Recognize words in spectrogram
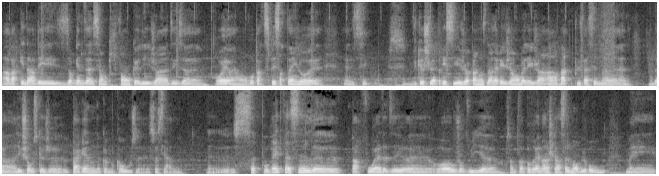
embarquer dans des organisations qui font que les gens disent euh, Ouais, on va participer certains. Là, vu que je suis apprécié, je pense, dans la région, ben, les gens embarquent plus facilement dans les choses que je parraine comme cause sociale. ça pourrait être facile parfois de dire oh, aujourd'hui, ça me tente pas vraiment, je cancelle mon bureau. Mais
